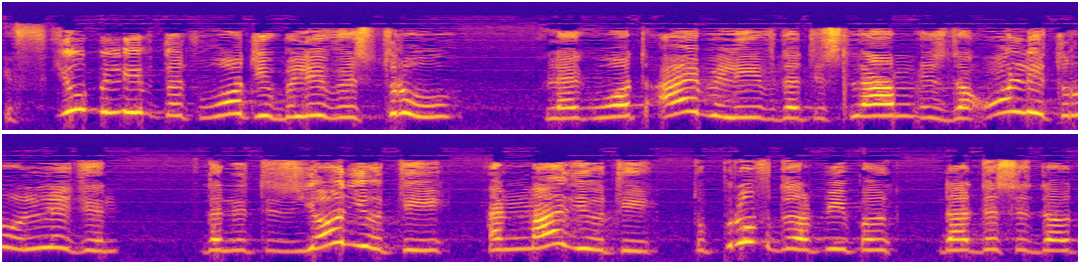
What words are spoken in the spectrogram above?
If you believe that what you believe is true, like what I believe that Islam is the only true religion, then it is your duty and my duty to prove to the people that this is the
